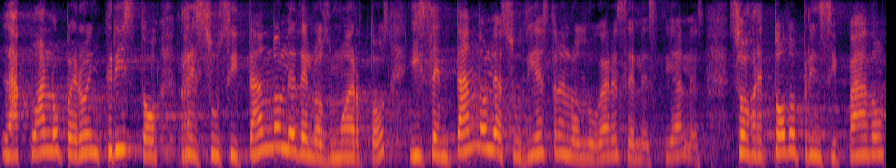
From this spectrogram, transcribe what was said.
la cual operó en Cristo resucitándole de los muertos y sentándole a su diestra en los lugares celestiales, sobre todo principado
